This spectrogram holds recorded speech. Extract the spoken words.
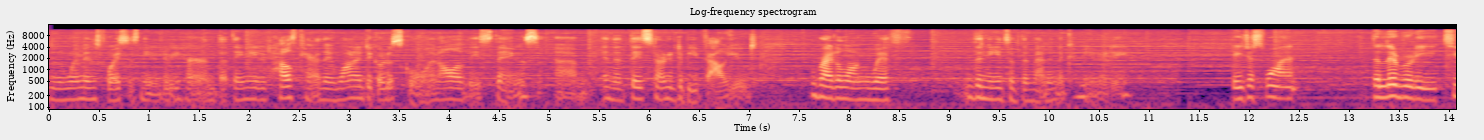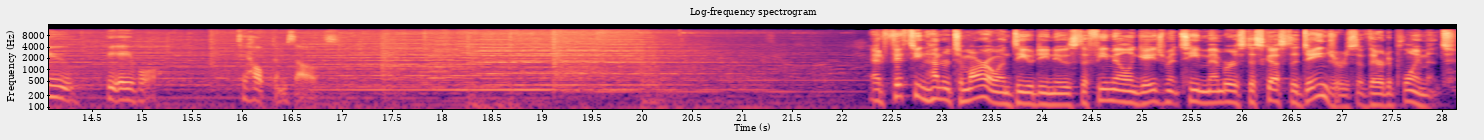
the women's voices needed to be heard, that they needed health care, they wanted to go to school and all of these things, um, and that they started to be valued right along with the needs of the men in the community. They just want the liberty to be able to help themselves. At 1500 tomorrow on DoD News, the female engagement team members discuss the dangers of their deployment.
